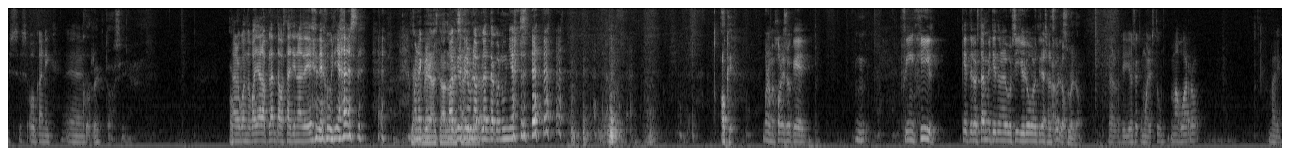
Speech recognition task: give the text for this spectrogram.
Es, es organic. eh. Correcto, sí. Ahora cuando vaya a la planta va a estar llena de, de uñas. Ya Van a que me cre- has dado va a crecer una planta con uñas. Ok. bueno, mejor eso que fingir que te lo están metiendo en el bolsillo y luego lo tiras al suelo. Suelo. Claro, si yo sé cómo eres tú. Más guarro. Vale.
